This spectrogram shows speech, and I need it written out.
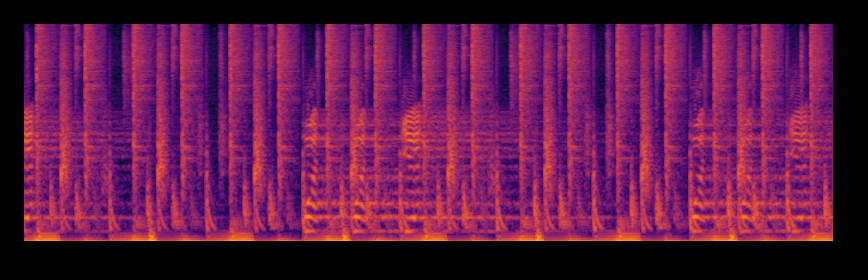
yeah. What, what, yeah. Yeah.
